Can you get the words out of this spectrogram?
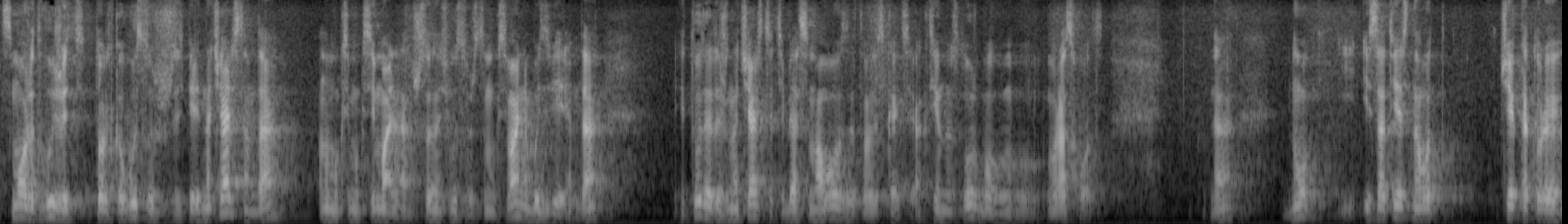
сможет выжить только выслужившись перед начальством, да, ну, максимально, что значит выслужиться, максимально быть зверем, да, и тут это же начальство тебя самого за твою, сказать, активную службу в расход. Да? Ну, и, соответственно, вот человек, который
